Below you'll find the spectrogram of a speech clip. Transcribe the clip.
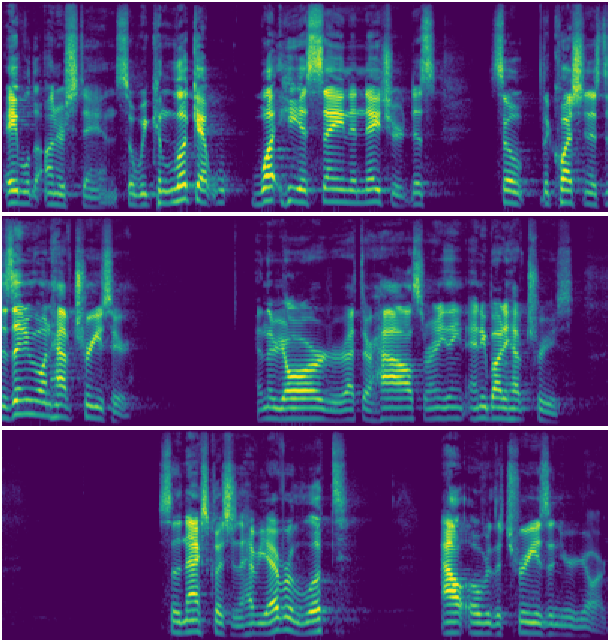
able to understand. So we can look at what he is saying in nature. Does, so the question is Does anyone have trees here? In their yard or at their house or anything? Anybody have trees? So the next question Have you ever looked out over the trees in your yard.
